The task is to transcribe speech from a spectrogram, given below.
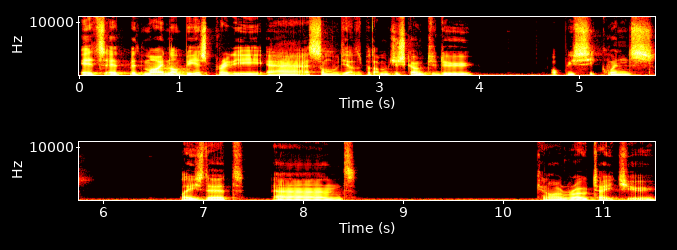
It's it, it might not be as pretty uh, as some of the others, but I'm just going to do copy sequence. Place that and can I rotate you?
